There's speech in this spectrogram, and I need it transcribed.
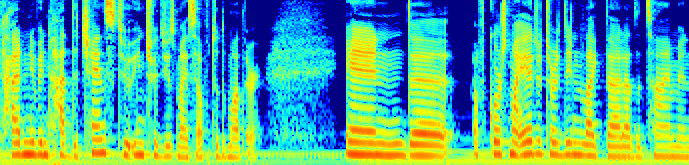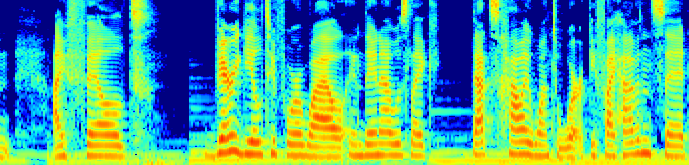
hadn't even had the chance to introduce myself to the mother and uh, of course my editor didn't like that at the time and i felt very guilty for a while. And then i was like that's how i want to work. If i haven't said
